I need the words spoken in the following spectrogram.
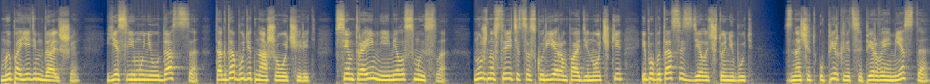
Мы поедем дальше. Если ему не удастся, тогда будет наша очередь. Всем троим не имело смысла. Нужно встретиться с курьером поодиночке и попытаться сделать что-нибудь». «Значит, у Пирквица первое место?»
